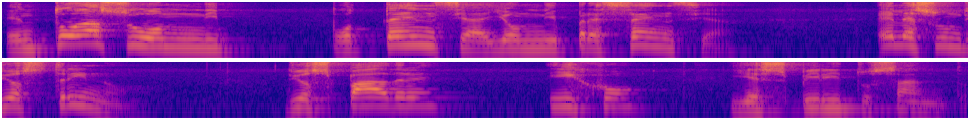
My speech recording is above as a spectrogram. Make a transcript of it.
en toda su omnipotencia y omnipresencia, Él es un Dios trino. Dios Padre, Hijo y Espíritu Santo.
